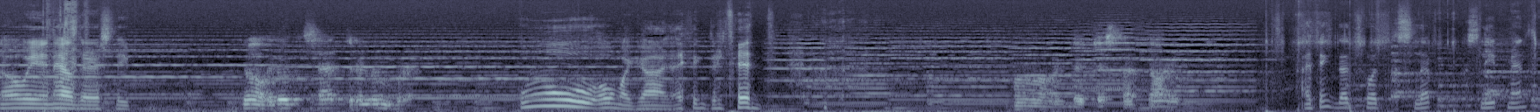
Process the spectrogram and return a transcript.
No way in hell they're asleep. No, it would be sad to remember. Ooh, oh my god, I think they're dead. Oh, they just got died. I think that's what sleep sleep meant.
